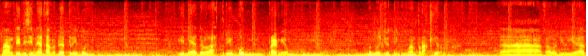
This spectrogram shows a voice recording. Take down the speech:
Nanti di sini akan ada tribun. Ini adalah tribun premium menuju tikungan terakhir. Nah kalau dilihat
